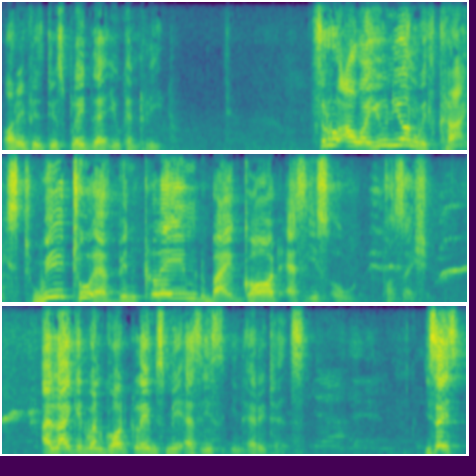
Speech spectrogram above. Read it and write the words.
Or if it's displayed there, you can read. Through our union with Christ, we too have been claimed by God as his own possession. I like it when God claims me as his inheritance. He says,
